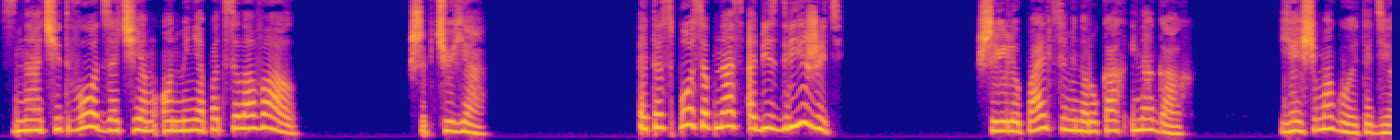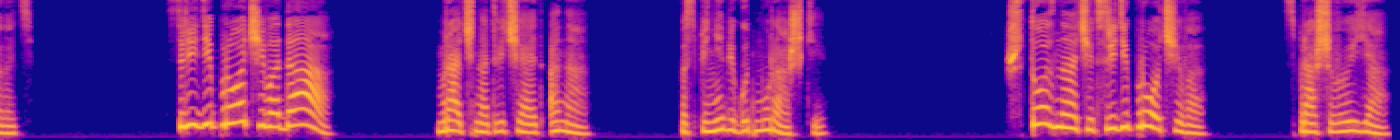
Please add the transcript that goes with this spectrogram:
«Значит, вот зачем он меня поцеловал!» — шепчу я. «Это способ нас обездвижить?» Шевелю пальцами на руках и ногах. Я еще могу это делать. «Среди прочего, да!» — мрачно отвечает она. По спине бегут мурашки. Что значит «среди прочего»? Спрашиваю я.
